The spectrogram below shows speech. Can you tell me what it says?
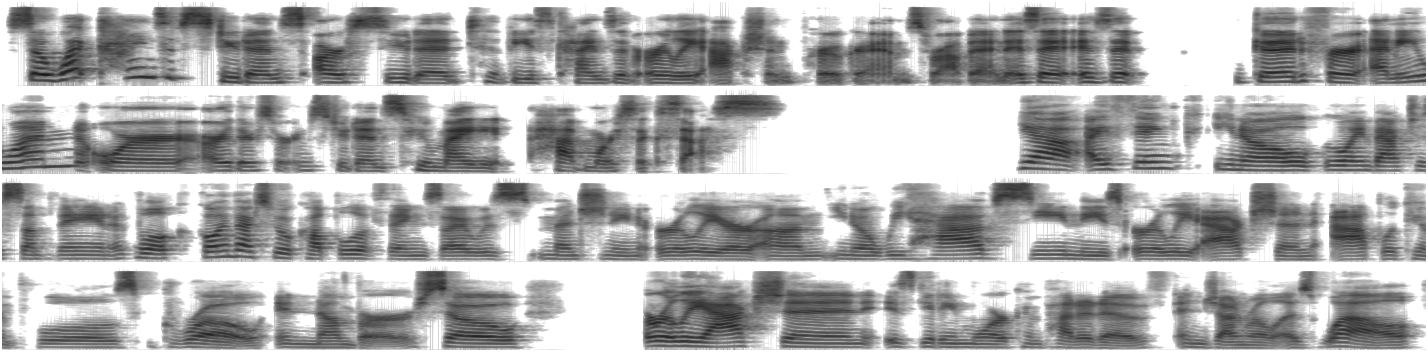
So what kinds of students are suited to these kinds of early action programs, Robin? Is it is it good for anyone or are there certain students who might have more success? Yeah, I think, you know, going back to something, well, going back to a couple of things I was mentioning earlier, um, you know, we have seen these early action applicant pools grow in number. So early action is getting more competitive in general as well.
